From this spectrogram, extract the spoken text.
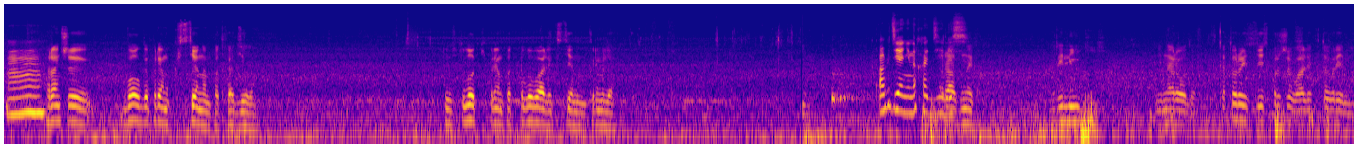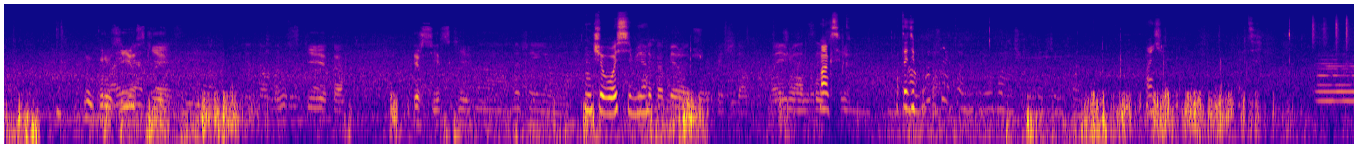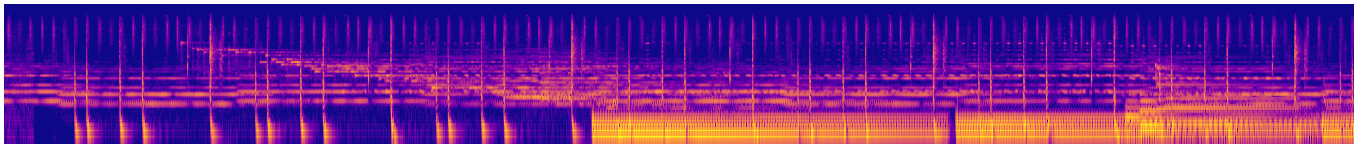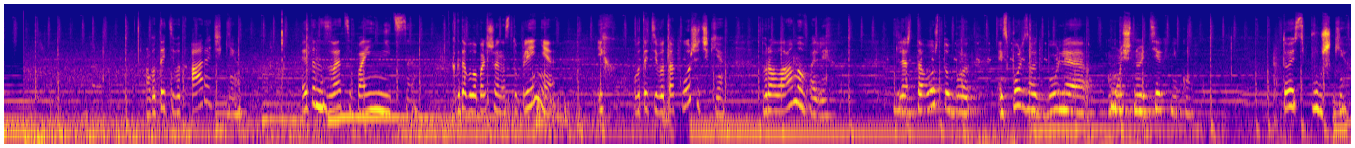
Mm. Раньше Волга прям к стенам подходила. То есть лодки прям подплывали к стенам Кремля. А где они находились? Разных религий и народов, которые здесь проживали в то время. Ну, грузинские, русские, это персидские. Ничего себе. Макс, отойди. Ай. вот эти вот арочки, это называется бойницы. Когда было большое наступление, их вот эти вот окошечки проламывали для того, чтобы использовать более мощную технику. То есть пушки.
